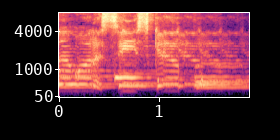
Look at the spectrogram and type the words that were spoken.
I wanna see skip.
